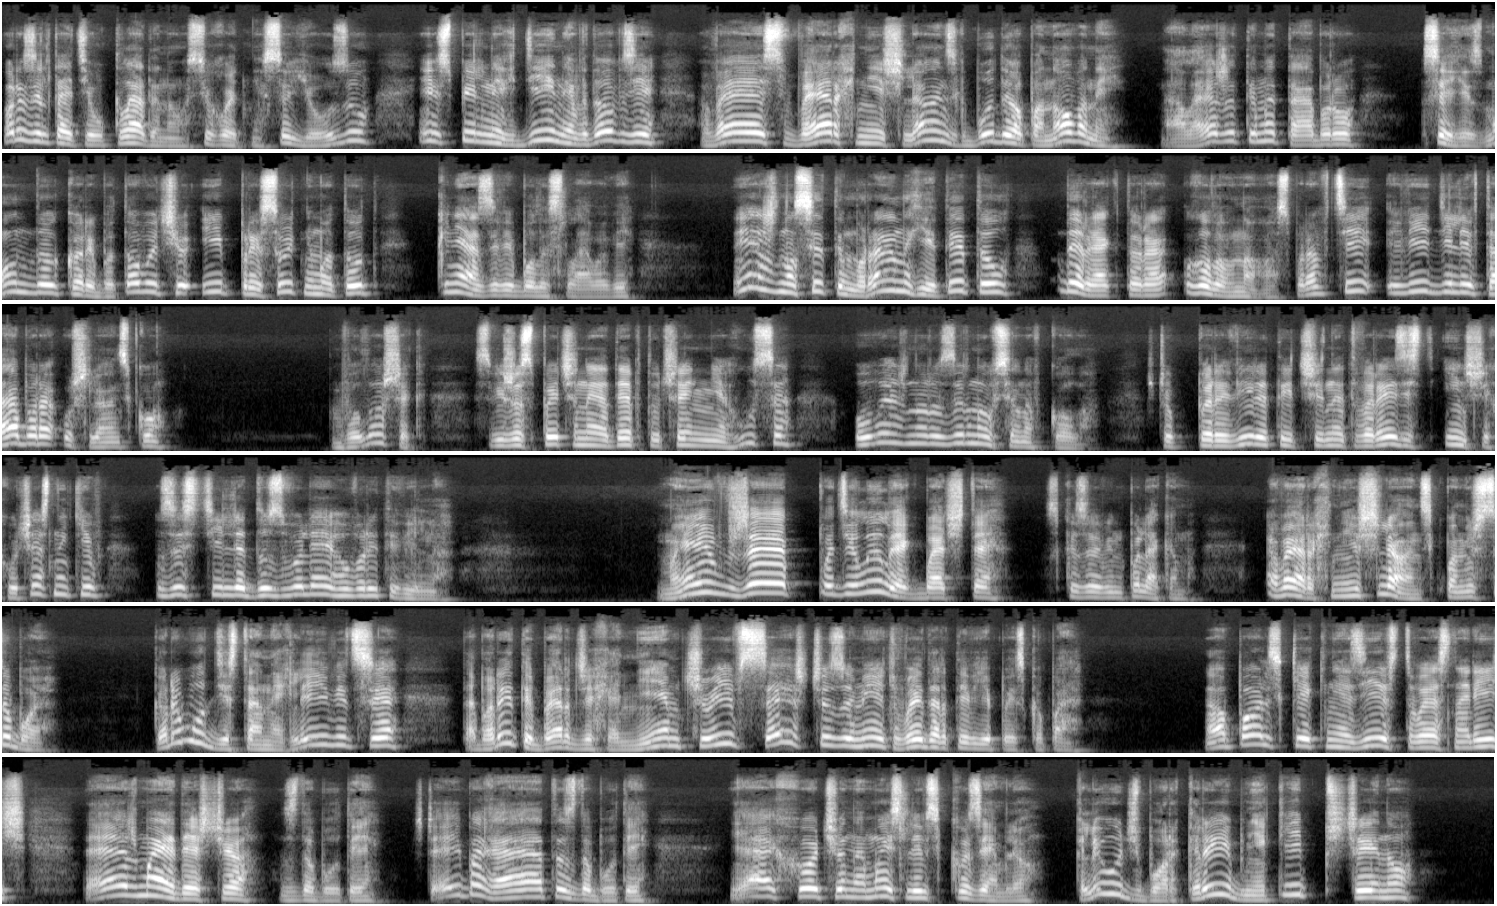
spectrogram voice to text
У результаті укладеного сьогодні Союзу і спільних дій невдовзі весь верхній шльонськ буде опанований, належатиме табору Сигізмунду, Корибутовичу і присутньому тут князеві Болеславові. Я ж носитиму ранг і титул директора головного справці відділів табора у Шльонську. Волошик, свіжоспечений адепт учення гуса, уважно роззирнувся навколо, щоб перевірити, чи нетверезість інших учасників застілля дозволяє говорити вільно. Ми вже поділили, як бачите, сказав він полякам, верхній шльонськ поміж собою. Коробут дістане глівіце, таборити Берджиха німчу і все, що зуміють видерти в єпископа. А польське князівство, ясна річ, теж має дещо здобути, ще й багато здобути. Я хочу на мислівську землю, ключбор, рибнік і пщину,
